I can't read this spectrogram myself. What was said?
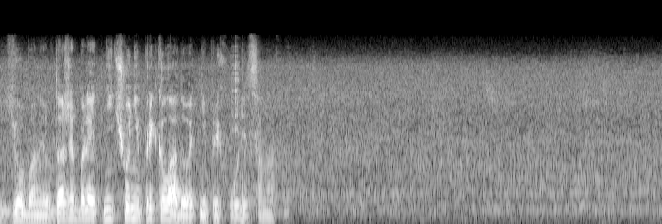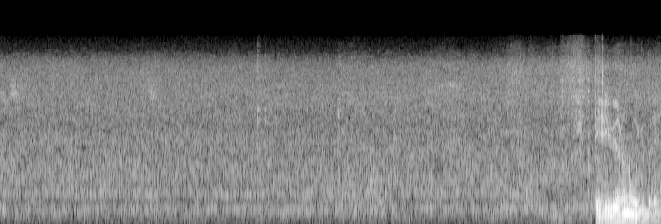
Ёбаный, даже, блять, ничего не прикладывать не приходится, нахуй. Перевернуть, блядь.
